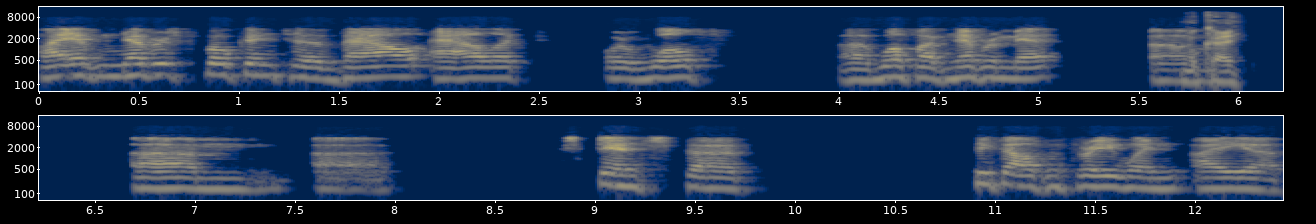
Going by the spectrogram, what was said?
I have never spoken to Val, Alex, or Wolf. Uh, Wolf, I've never met. Um, okay. Um, uh, since uh, 2003, when I uh,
